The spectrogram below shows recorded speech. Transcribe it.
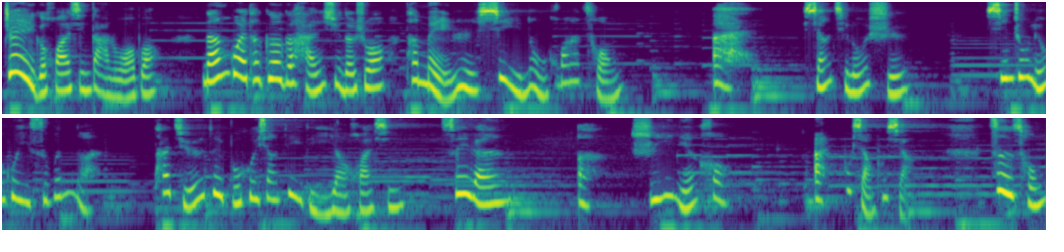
这个花心大萝卜。难怪他哥哥含蓄地说：“他每日戏弄花丛。”唉，想起罗什，心中流过一丝温暖。他绝对不会像弟弟一样花心。虽然，啊，十一年后，哎，不想不想。自从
